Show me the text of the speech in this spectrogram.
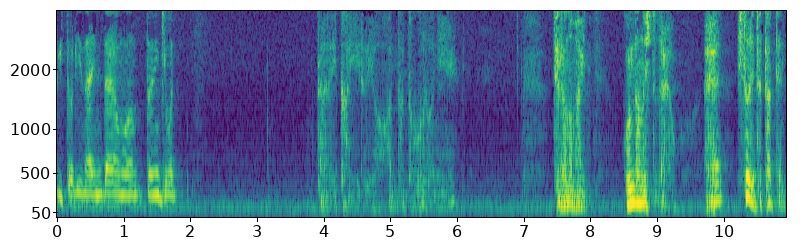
一人いないんだよ。もう本当に気持ち。誰かいるよ。寺の前に。女の人だよ。え？一人で立ってん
